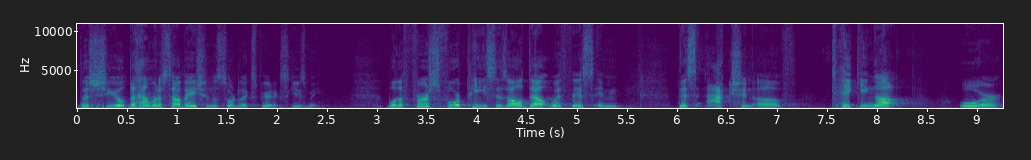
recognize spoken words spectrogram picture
the shield, the helmet of salvation, the sword of the Spirit, excuse me. Well, the first four pieces all dealt with this, in, this action of taking up or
